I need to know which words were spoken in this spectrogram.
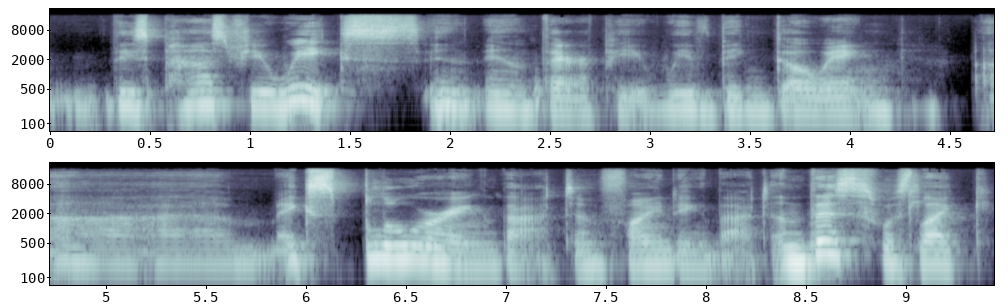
these past few weeks in, in therapy, we've been going, um, exploring that and finding that. And this was like,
